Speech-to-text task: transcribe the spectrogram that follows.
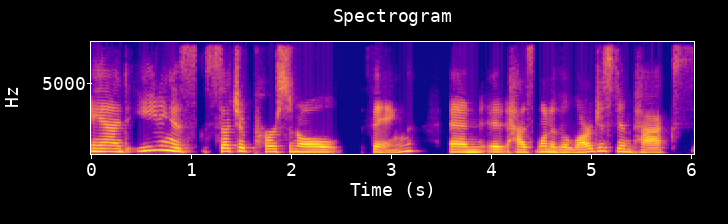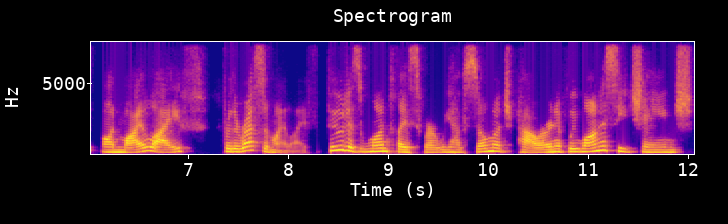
And eating is such a personal thing. And it has one of the largest impacts on my life for the rest of my life. Food is one place where we have so much power. And if we want to see change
